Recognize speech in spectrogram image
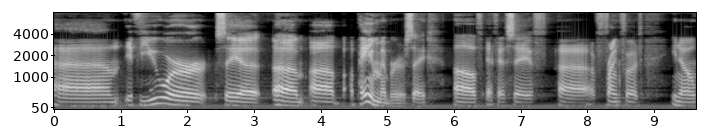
Um, if you were, say, a, um, a, a paying member, say, of FSA uh, Frankfurt, you know,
